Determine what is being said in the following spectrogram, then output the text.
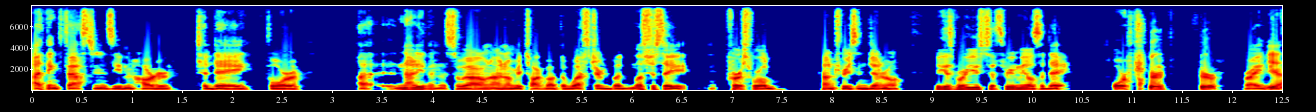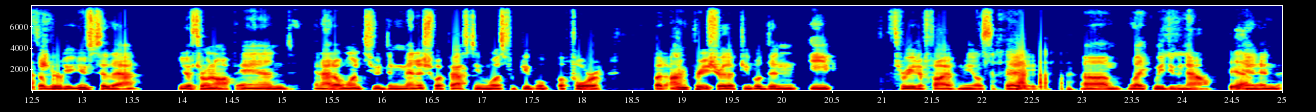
I think fasting is even harder today for uh, not even, so I don't, I don't want to talk about the Western, but let's just say first world countries in general, because we're used to three meals a day or five, Sure, sure. right? And Yeah, so when you're used to that, you're thrown off. And, and I don't want to diminish what fasting was for people before, but I'm pretty sure that people didn't eat three to five meals a day um, like we do now Yeah. and, and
